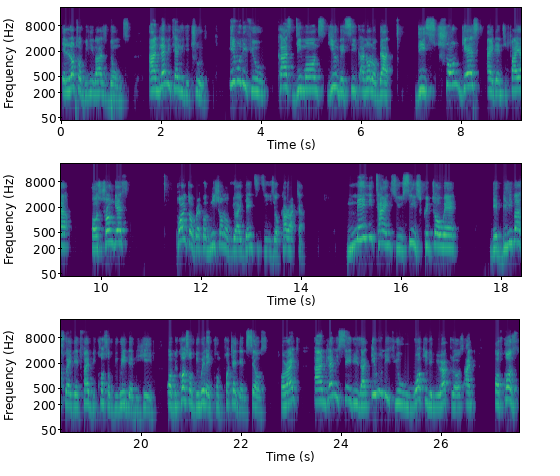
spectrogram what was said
A lot of believers don't. And let me tell you the truth. Even if you cast demons, heal the sick, and all of that, the strongest identifier or strongest point of recognition of your identity is your character. Many times you see in scripture where the believers were identified because of the way they behave or because of the way they comported themselves. All right. And let me say this that even if you walk in the miraculous, and of course,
